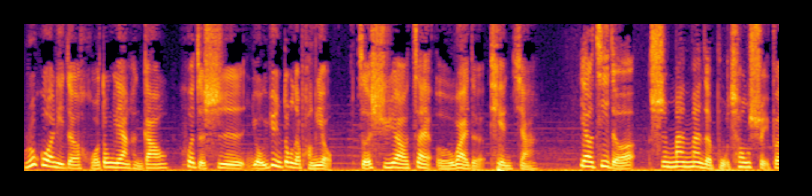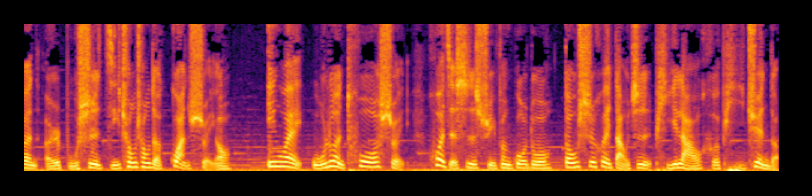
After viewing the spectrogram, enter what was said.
如果你的活动量很高，或者是有运动的朋友，则需要再额外的添加。要记得是慢慢的补充水分，而不是急匆匆的灌水哦，因为无论脱水。或者是水分过多，都是会导致疲劳和疲倦的。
